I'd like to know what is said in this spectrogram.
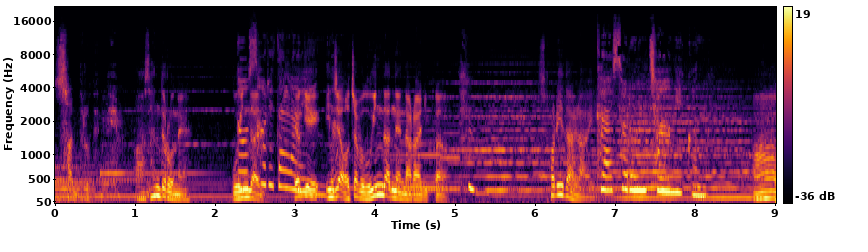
산드로네님 아 산드로네. 우인단. 서리달 여기? 이제 어차피 우인단네 나라니까. 서리달 라인. 가소로운 저항이군. 아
